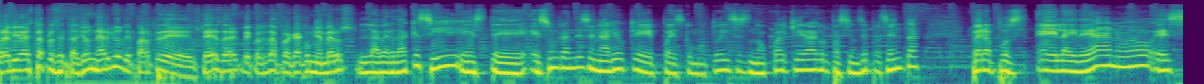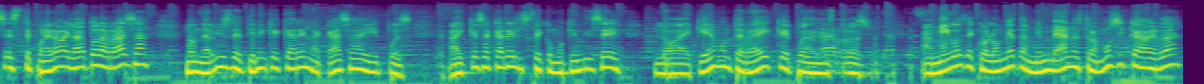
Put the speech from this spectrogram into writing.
Previo a esta presentación, nervios de parte de ustedes, ¿sabes? Me contesta por acá con miamberos. La verdad que sí, este es un gran escenario que, pues, como tú dices, no cualquier agrupación se presenta. Pero pues eh, la idea no es este poner a bailar a toda la raza. Los nervios se tienen que quedar en la casa y pues hay que sacar el este, como quien dice, lo de aquí de Monterrey, que pues nuestros amigos de Colombia también vean nuestra música, ¿verdad?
